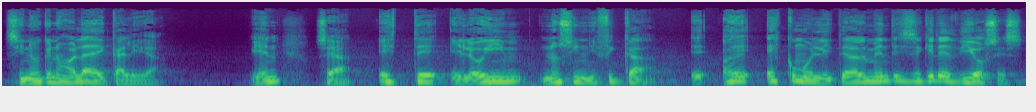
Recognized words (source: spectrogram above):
sino que nos habla de calidad. Bien, o sea, este Elohim no significa. Eh, es como literalmente, si se quiere, dioses,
